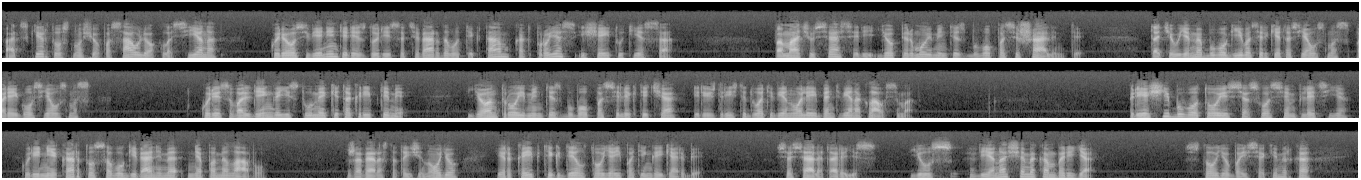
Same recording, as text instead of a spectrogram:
atskirtos nuo šio pasaulio klasiena, kurios vienintelės durys atsiverdavo tik tam, kad pro jas išeitų tiesa – Pamačius seserį, jo pirmoji mintis buvo pasišalinti, tačiau jame buvo gyvas ir kitas jausmas, pareigos jausmas, kuris valdingai įstūmė kitą kryptimi. Jo antroji mintis buvo pasilikti čia ir išdrysti duoti vienuoliai bent vieną klausimą. Prieš jį buvo toji sesuo Simplicija, kuri nie karto savo gyvenime nepamelavo. Žaveras tai žinojo ir kaip tik dėl to ją ypatingai gerbė. Seselė, tarė jis, Jūs viena šiame kambaryje. Stojo baisi akimirka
